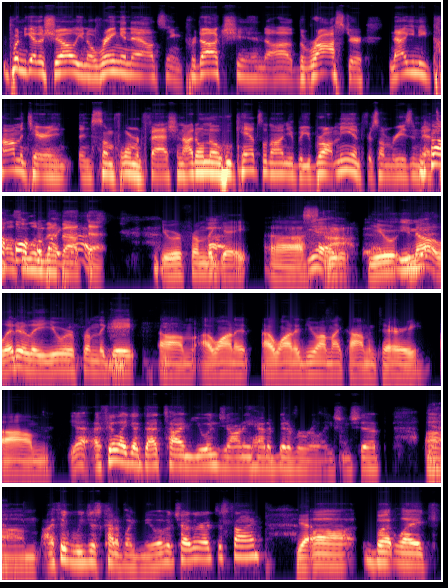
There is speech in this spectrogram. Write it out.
you're putting together a show, you know, ring announcing, production, uh, the roster. Now you need commentary in, in some form and fashion. I don't know who canceled on you, but you brought me in for some reason. Man, tell us a Oh little bit about gosh. that. You were from the Uh, gate. Uh, yeah, you, you, you no, got- literally, you were from the gate. Um, I wanted, I wanted you on my commentary. Um, Yeah, I feel like at that time you and Johnny had a bit of a relationship. Yeah. Um, I think we just kind of like knew of each other at this time. Yeah. Uh, but like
